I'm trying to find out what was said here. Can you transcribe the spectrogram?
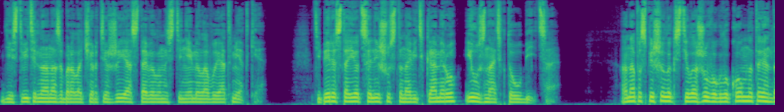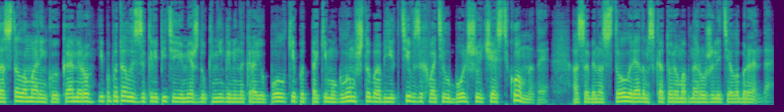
Действительно, она забрала чертежи и оставила на стене меловые отметки. Теперь остается лишь установить камеру и узнать, кто убийца. Она поспешила к стеллажу в углу комнаты, достала маленькую камеру и попыталась закрепить ее между книгами на краю полки под таким углом, чтобы объектив захватил большую часть комнаты, особенно стол, рядом с которым обнаружили тело Бренда.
